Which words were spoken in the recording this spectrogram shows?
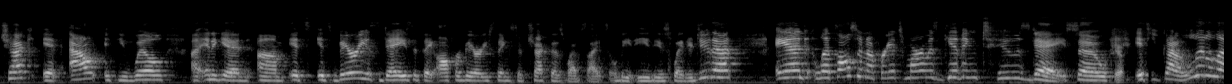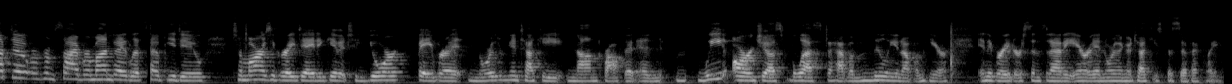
check it out if you will. Uh, and again, um, it's it's various days that they offer various things. So check those websites. It'll be the easiest way to do that. And let's also not forget tomorrow is Giving Tuesday. So yep. if you've got a little left over from Cyber Monday, let's hope you do. Tomorrow's a great day to give it to your favorite Northern Kentucky nonprofit. And we are just blessed to have a million of them here in the greater Cincinnati area, Northern Kentucky specifically.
